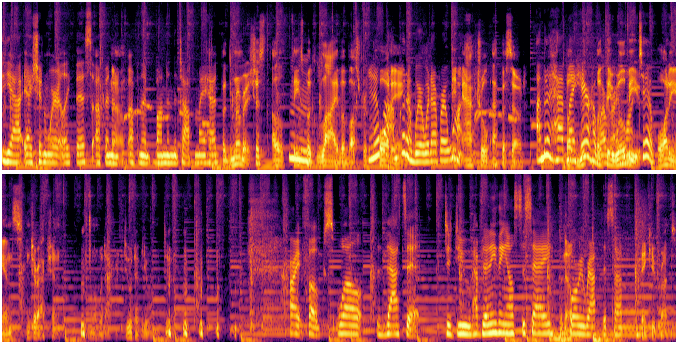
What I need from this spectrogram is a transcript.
Yeah, I shouldn't wear it like this up in No. up in the bun in the top of my head. But remember, it's just a hmm. Facebook Live of us recording. you know what? I'm gonna wear whatever I want. an actual episode. I'm gonna have my hair however But there will I want be to. audience interaction. or whatever. Do whatever you want to do. All right, folks. Well, that's it. Did you have anything else to say before we wrap this up? Thank you, friends.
